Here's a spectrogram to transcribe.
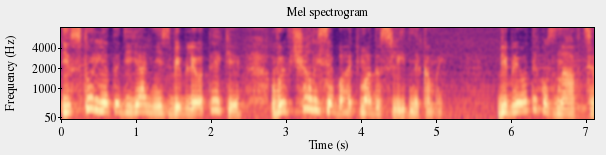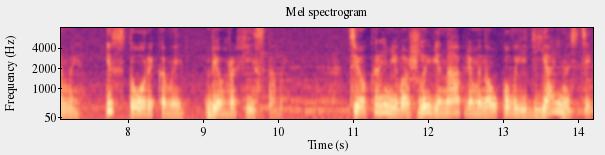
Історія та діяльність бібліотеки вивчалися багатьма дослідниками, бібліотекознавцями, істориками, біографістами. Ці окремі важливі напрями наукової діяльності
